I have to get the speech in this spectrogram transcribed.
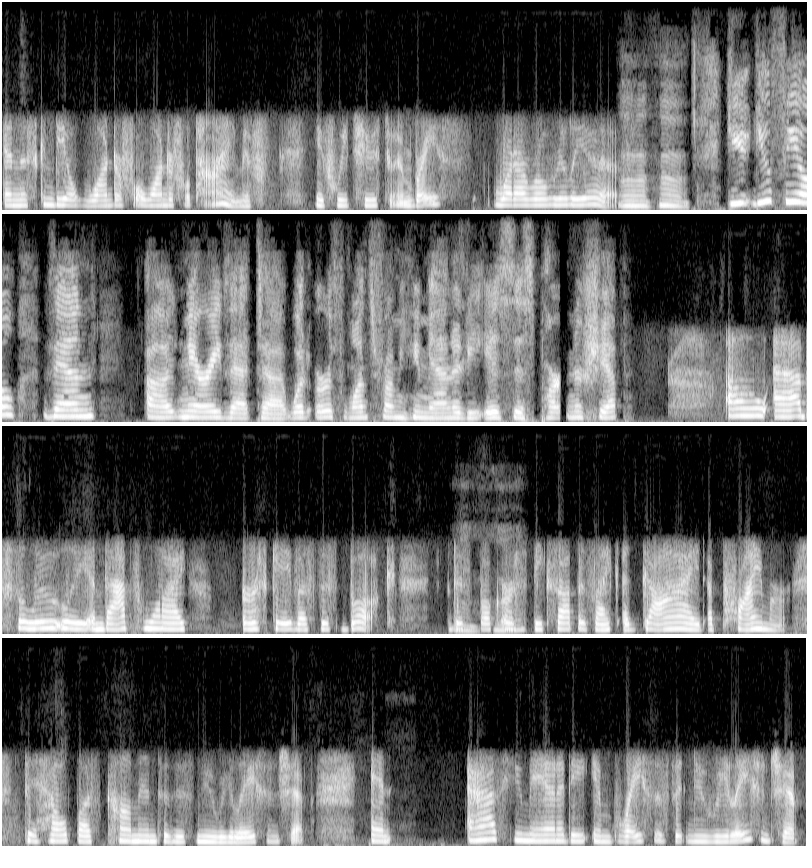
And this can be a wonderful, wonderful time if if we choose to embrace what our role really is. Mm-hmm. Do you do you feel then, uh, Mary, that uh, what Earth wants from humanity is this partnership? Oh, absolutely, and that's why Earth gave us this book. This mm-hmm. book, Earth Speaks Up, is like a guide, a primer to help us come into this new relationship. And as humanity embraces that new relationship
